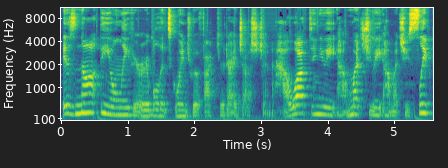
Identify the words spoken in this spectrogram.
is not the only variable that's going to affect your digestion. How often you eat, how much you eat, how much you sleep,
